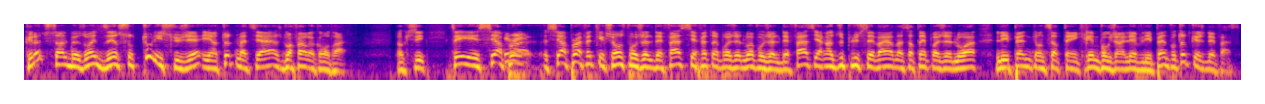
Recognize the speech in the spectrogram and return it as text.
que là tu sens le besoin de dire sur tous les sujets et en toute matière, je dois faire le contraire. Donc, si, si Harper, si Harper a fait quelque chose, faut que je le défasse. S'il a fait un projet de loi, faut que je le défasse. Il a rendu plus sévère dans certains projets de loi les peines contre certains crimes, faut que j'enlève les peines. Faut tout que je défasse.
